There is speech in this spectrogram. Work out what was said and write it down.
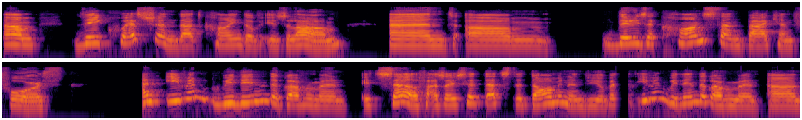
um, they question that kind of Islam, and um, there is a constant back and forth and even within the government itself, as I said, that's the dominant view. But even within the government, uh,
